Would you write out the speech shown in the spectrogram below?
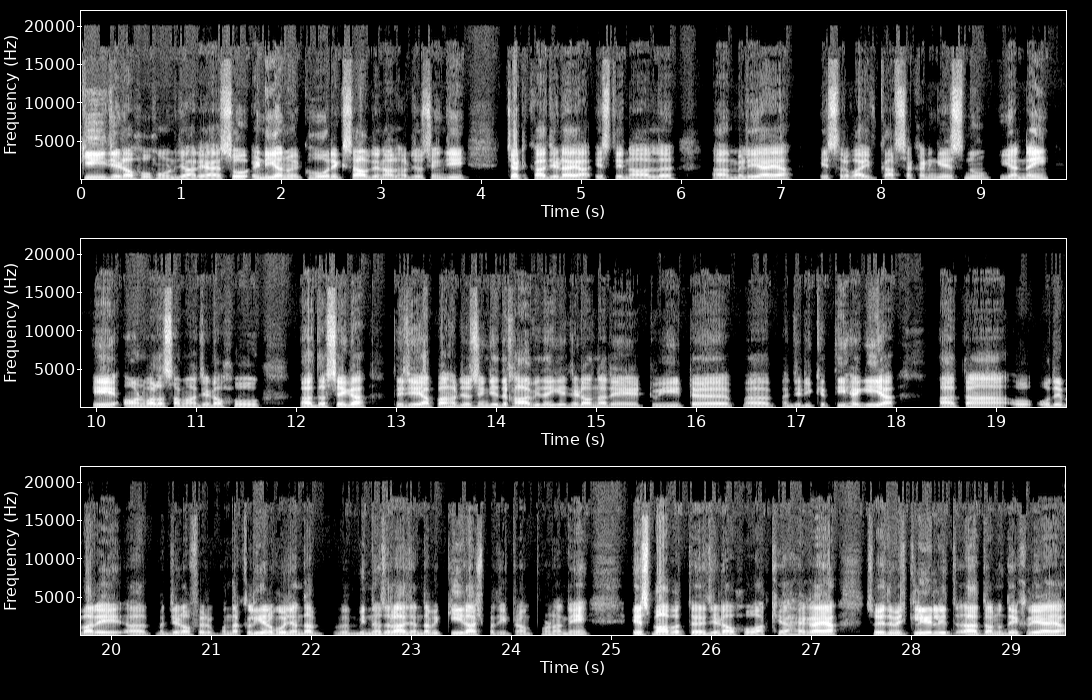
ਕੀ ਜਿਹੜਾ ਉਹ ਹੋਣ ਜਾ ਰਿਹਾ ਹੈ। ਸੋ ਇੰਡੀਆ ਨੂੰ ਇੱਕ ਹੋਰ ਇੱਕ ਹਿਸਾਬ ਦੇ ਨਾਲ ਹਰਜੋਤ ਸਿੰਘ ਜੀ ਝਟਕਾ ਜਿਹੜਾ ਆ ਇਸ ਦੇ ਨਾਲ ਮਿਲਿਆ ਆ, ਇਹ ਸਰਵਾਈਵ ਕਰ ਸਕਣਗੇ ਇਸ ਨੂੰ ਜਾਂ ਨਹੀਂ, ਇਹ ਆਉਣ ਵਾਲਾ ਸਮਾਂ ਜਿਹੜਾ ਉਹ ਦੱਸੇਗਾ। ਤੇ ਜੇ ਆਪਾਂ ਹਰਜੋਤ ਸਿੰਘ ਜੀ ਦਿਖਾ ਵੀ ਦਈਏ ਜਿਹੜਾ ਉਹਨਾਂ ਦੇ ਟਵੀਟ ਜਿਹੜੀ ਕੀਤੀ ਹੈਗੀ ਆ ਤਾਂ ਉਹ, ਉਹਦੇ ਬਾਰੇ ਜਿਹੜਾ ਉਹ ਫਿਰ ਬੰਦਾ ਕਲੀਅਰ ਹੋ ਜਾਂਦਾ ਵੀ ਨਜ਼ਰ ਆ ਜਾਂਦਾ ਵੀ ਕੀ ਰਾਸ਼ਟਰਪਤੀ ਟਰੰਪ ਹੋਣਾ ਨੇ ਇਸ ਬਾਬਤ ਜਿਹੜਾ ਉਹ ਆਖਿਆ ਹੈਗਾ ਆ। ਸੋ ਇਹਦੇ ਵਿੱਚ ਕਲੀਅਰਲੀ ਤੁਹਾਨੂੰ ਦੇਖ ਰਿਹਾ ਆ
